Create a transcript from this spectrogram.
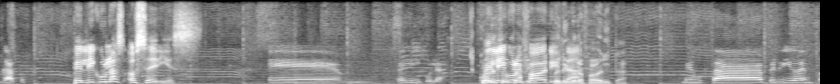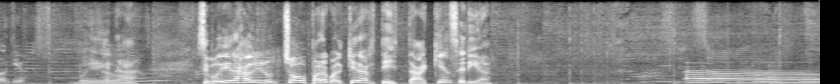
Gato. ¿Películas o series? Eh, película. ¿Cuál Película es tu favorita. película favorita? Me gusta Perdido en Tokio. Buena. Oh. Si pudieras abrir un show para cualquier artista, ¿quién sería? Ah,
